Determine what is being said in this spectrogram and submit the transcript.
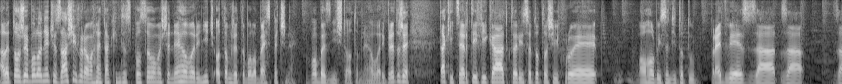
Ale to, že bolo niečo zašifrované takýmto spôsobom, ešte nehovorí nič o tom, že to bolo bezpečné. Vôbec nič to o tom nehovorí. Pretože taký certifikát, ktorým sa toto šifruje, mohol by som ti to tu predviesť za, za, za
